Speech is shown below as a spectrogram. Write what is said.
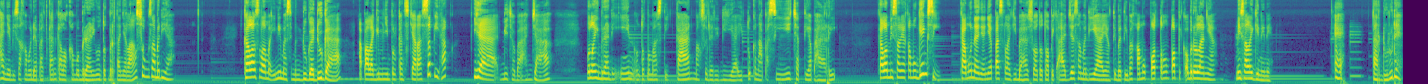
hanya bisa kamu dapatkan kalau kamu berani untuk bertanya langsung sama dia. Kalau selama ini masih menduga-duga, apalagi menyimpulkan secara sepihak, ya dicoba aja. Mulai beraniin untuk memastikan maksud dari dia itu kenapa sih chat tiap hari. Kalau misalnya kamu gengsi, kamu nanyanya pas lagi bahas suatu topik aja sama dia yang tiba-tiba kamu potong topik obrolannya. Misalnya gini nih. Eh, tar dulu deh.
